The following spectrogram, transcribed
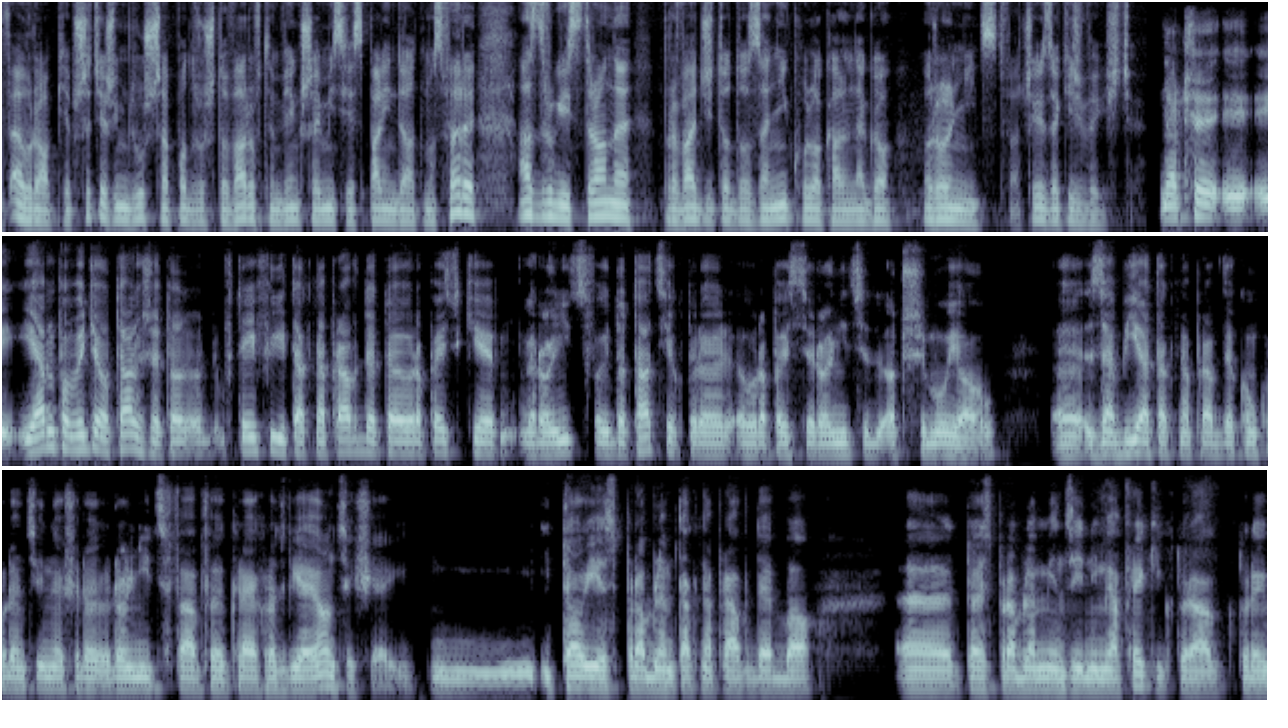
w Europie. Przecież im dłuższa podróż towarów, tym większe emisje spalin do atmosfery, a z drugiej strony prowadzi to do zaniku lokalnego rolnictwa. Czy jest jakieś wyjście? Znaczy, y, y, ja bym powiedział tak, że to w tej chwili tak naprawdę to europejskie rolnictwo i dotacje, które europejscy rolnicy otrzymują, e, zabija tak naprawdę konkurencyjność rolnictwa w krajach rozwijających się. I, to jest problem tak naprawdę, bo to jest problem między innymi Afryki, która, której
